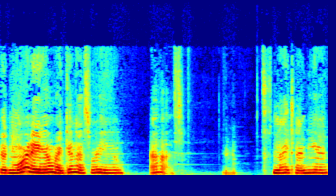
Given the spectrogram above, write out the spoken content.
Good morning. Oh my goodness, where are you at? It's nighttime here.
